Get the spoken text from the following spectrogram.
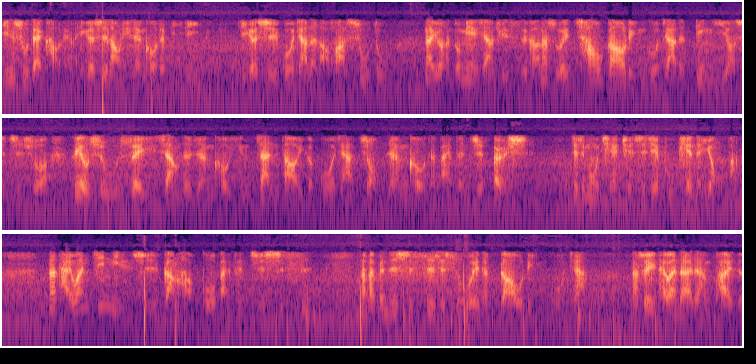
因素在考量，一个是老年人口的比例，一个是国家的老化速度。那有很多面向去思考。那所谓超高龄国家的定义哦，是指说六十五岁以上的人口已经占到一个国家总人口的百分之二十，这是目前全世界普遍的用法。那台湾今年是刚好过百分之十四，那百分之十四是所谓的高龄国家。那所以台湾大概在很快的，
